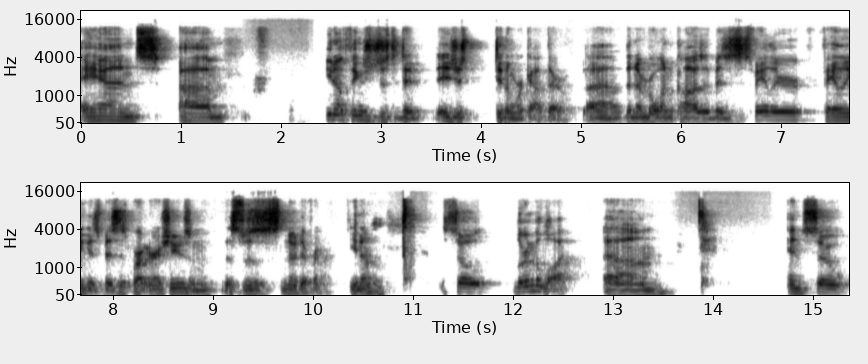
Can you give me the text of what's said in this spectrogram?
And um, you know things just did it just didn't work out there uh, the number one cause of business failure failing is business partner issues and this was no different you know so learned a lot um, and so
